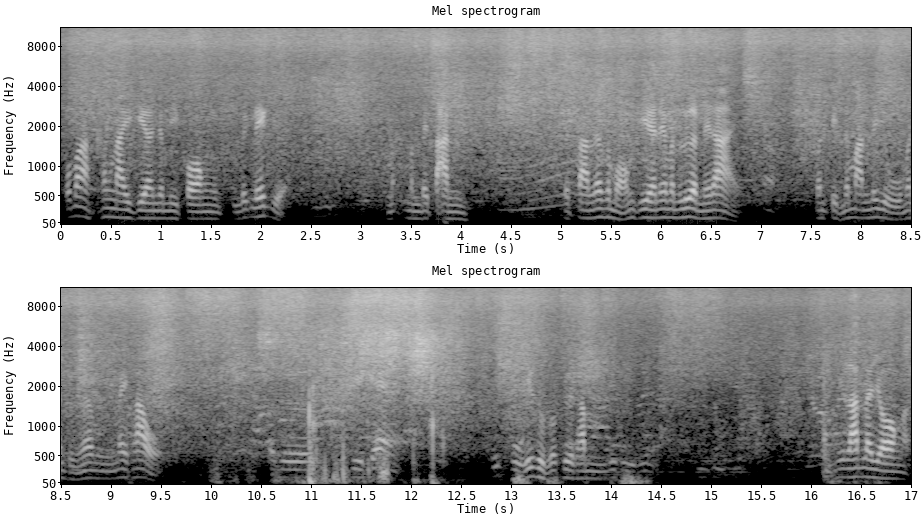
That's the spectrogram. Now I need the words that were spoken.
เพราะว่าข้างในเกียร์จะมีกองเล็กๆอยู่ มันไปตัน ไปตันแล้วสมองเกียร์เนี่ยมันเลื่อนไม่ได้ มันติดน้ำมันไม่อยู่ มันถึงมันไม่เข้า ก็คือวิธีแก้ ที่ถูกที่สุดก็คือทำวิธีนี้นี่รัดระยองอะ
